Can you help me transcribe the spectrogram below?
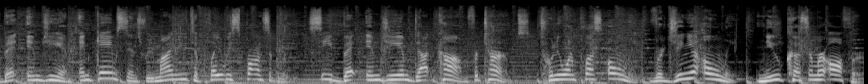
BetMGM and GameSense remind you to play responsibly. See BetMGM.com for terms. 21 plus only, Virginia only. New customer offer,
